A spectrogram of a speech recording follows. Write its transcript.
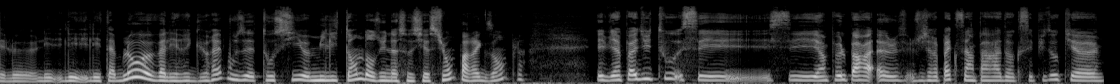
le, les, tableaux. Valérie Guret, vous êtes aussi euh, militante dans une association, par exemple? Eh bien, pas du tout. C'est un peu le. Euh, je dirais pas que c'est un paradoxe. C'est plutôt que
